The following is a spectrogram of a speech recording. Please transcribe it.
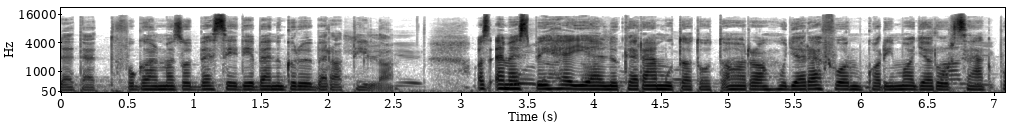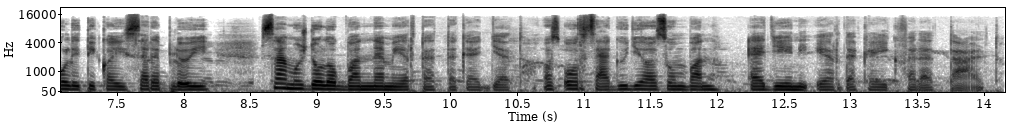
született, fogalmazott beszédében Gröber Attila. Az MSZP helyi elnöke rámutatott arra, hogy a reformkori Magyarország politikai szereplői számos dologban nem értettek egyet, az ország ügye azonban egyéni érdekeik felett állt.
